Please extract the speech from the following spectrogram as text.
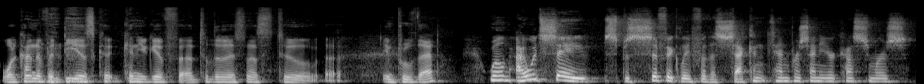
what kind of ideas can you give uh, to the listeners to uh, improve that? Well, I would say specifically for the second ten percent of your customers,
